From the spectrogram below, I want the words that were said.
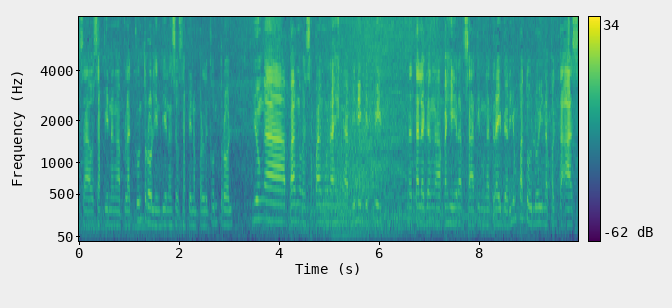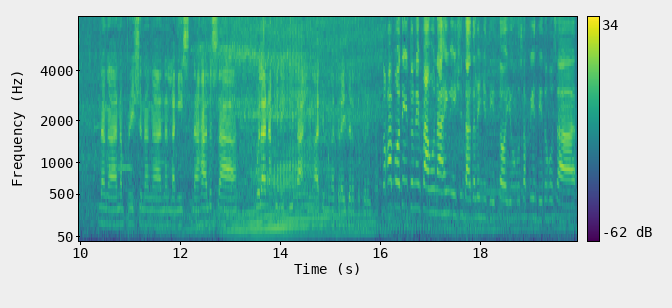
sa usapin ng ah, flood control, hindi lang sa usapin ng flood control, yung ah, pang, sa pangunahing uh, binibitbit na talagang ah, pahirap sa ating mga driver, yung patuloy na pagtaas ng, ah, ng presyo ng, ah, ng langis na halos na wala nang kinikita yung ating mga driver at operator. So Kamodi, ito na yung pangunahing issue dadalhin nyo dito, yung usapin dito ko sa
